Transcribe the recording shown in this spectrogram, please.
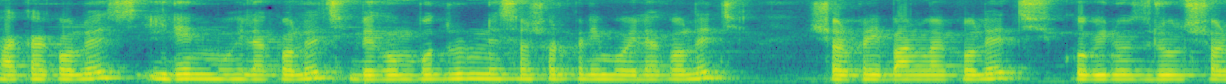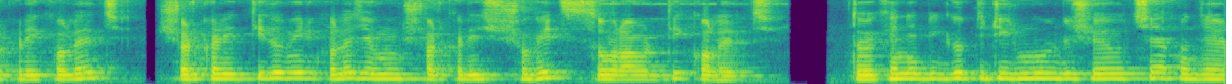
ঢাকা কলেজ, ইডেন মহিলা কলেজ, বেগম বদরুন্নেসা সরকারি মহিলা কলেজ, সরকারি বাংলা কলেজ, কবি নজরুল সরকারি কলেজ, সরকারি তিদমির কলেজ এবং সরকারি শহীদ সোহরাওয়ার্দী কলেজ। তো এখানে বিজ্ঞপ্তিটির মূল বিষয় হচ্ছে আপনাদের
